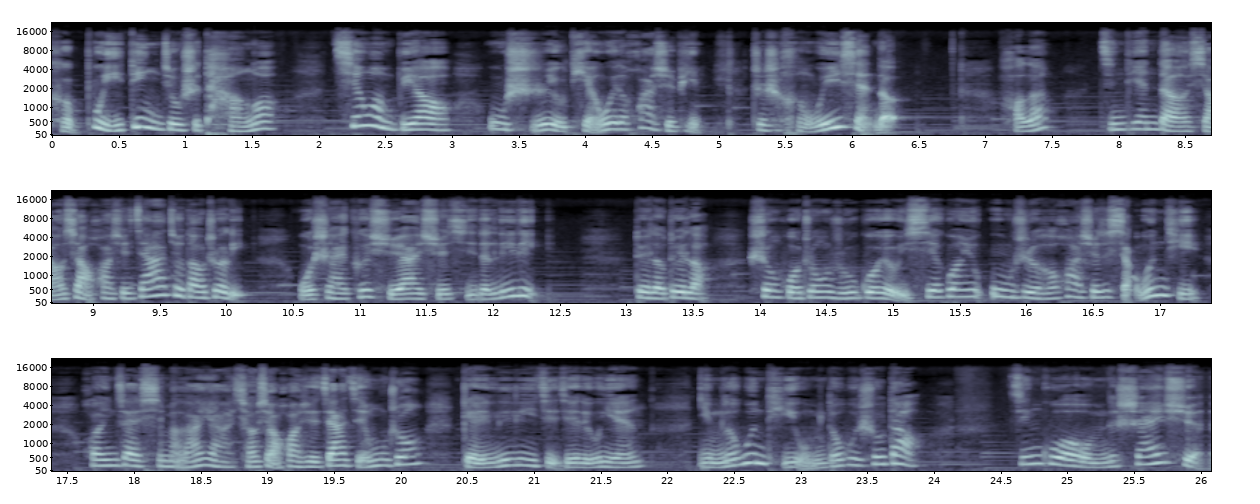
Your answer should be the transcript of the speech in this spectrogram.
可不一定就是糖哦，千万不要误食有甜味的化学品，这是很危险的。好了，今天的小小化学家就到这里。我是爱科学、爱学习的 Lily。对了对了，生活中如果有一些关于物质和化学的小问题，欢迎在喜马拉雅小小化学家节目中给丽丽姐姐留言，你们的问题我们都会收到，经过我们的筛选，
